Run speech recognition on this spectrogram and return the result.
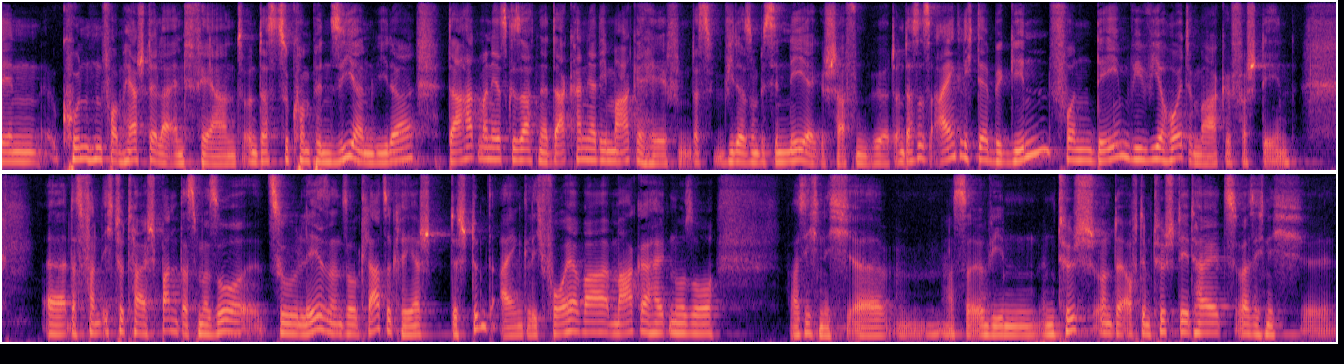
den Kunden vom Hersteller entfernt. Und das zu kompensieren wieder, da hat man jetzt gesagt, na, da kann ja die Marke helfen, dass wieder so ein bisschen Nähe geschaffen wird. Und das ist eigentlich der Beginn von dem, wie wir heute Marke verstehen das fand ich total spannend, das mal so zu lesen und so klar zu kriegen. Ja, das stimmt eigentlich. Vorher war Marke halt nur so, weiß ich nicht, äh, hast du irgendwie einen, einen, Tisch und auf dem Tisch steht halt, weiß ich nicht, äh, äh,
